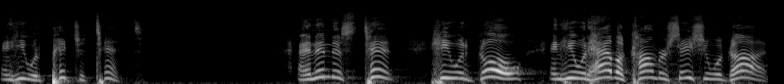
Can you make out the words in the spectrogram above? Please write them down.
and he would pitch a tent. And in this tent, he would go and he would have a conversation with God.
